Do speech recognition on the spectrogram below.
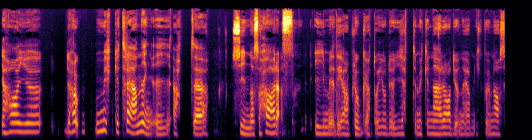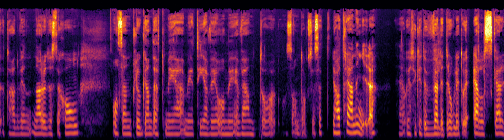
Jag har ju jag har mycket träning i att eh, synas och höras i och med det jag har pluggat och gjorde jättemycket närradio när jag gick på gymnasiet. Då hade vi en närradiostation och sen pluggandet med, med tv och med event och, och sånt också. Så jag har träning i det eh, och jag tycker att det är väldigt roligt och jag älskar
